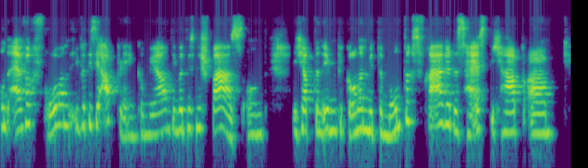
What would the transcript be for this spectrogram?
und einfach froh waren über diese Ablenkung ja, und über diesen Spaß. Und ich habe dann eben begonnen mit der Montagsfrage. Das heißt, ich habe äh,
